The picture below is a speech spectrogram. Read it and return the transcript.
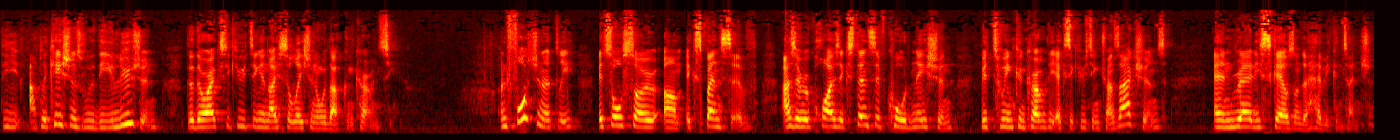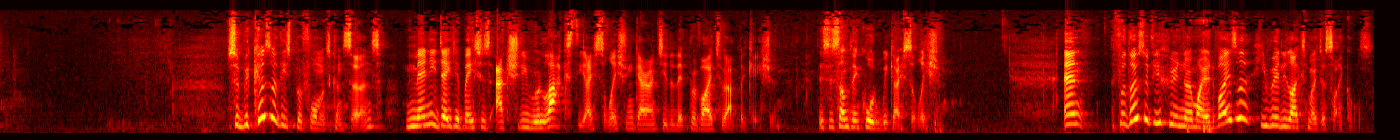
the applications with the illusion that they are executing in isolation or without concurrency. Unfortunately, it's also um, expensive as it requires extensive coordination between concurrently executing transactions and rarely scales under heavy contention. So, because of these performance concerns, many databases actually relax the isolation guarantee that they provide to application. This is something called weak isolation. And for those of you who know my advisor, he really likes motorcycles.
